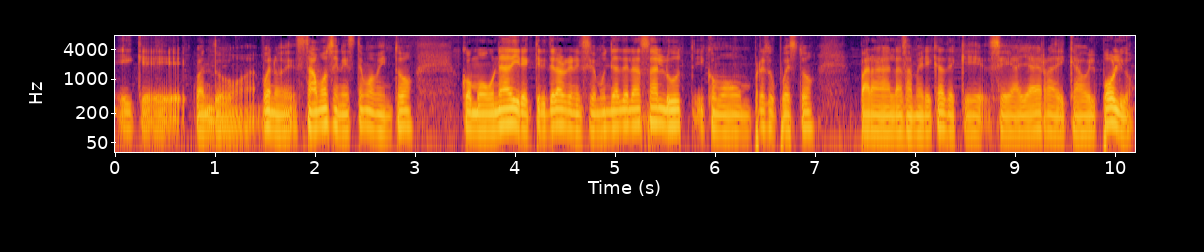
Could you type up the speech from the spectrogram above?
y que cuando, bueno, estamos en este momento como una directriz de la Organización Mundial de la Salud y como un presupuesto para las Américas de que se haya erradicado el polio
